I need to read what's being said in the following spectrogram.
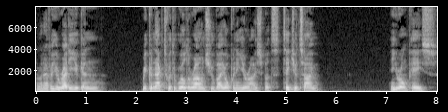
Whenever you're ready, you can reconnect with the world around you by opening your eyes, but take your time in your own pace.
